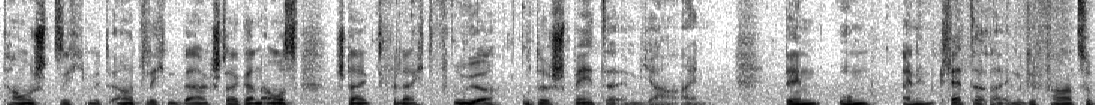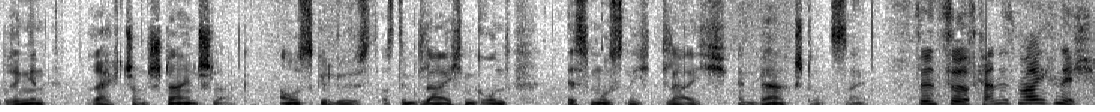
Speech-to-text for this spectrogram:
tauscht sich mit örtlichen Bergsteigern aus, steigt vielleicht früher oder später im Jahr ein. Denn um einen Kletterer in Gefahr zu bringen, reicht schon Steinschlag, ausgelöst aus dem gleichen Grund. Es muss nicht gleich ein Bergsturz sein. Wenn es so riskant ist, mache ich nicht.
